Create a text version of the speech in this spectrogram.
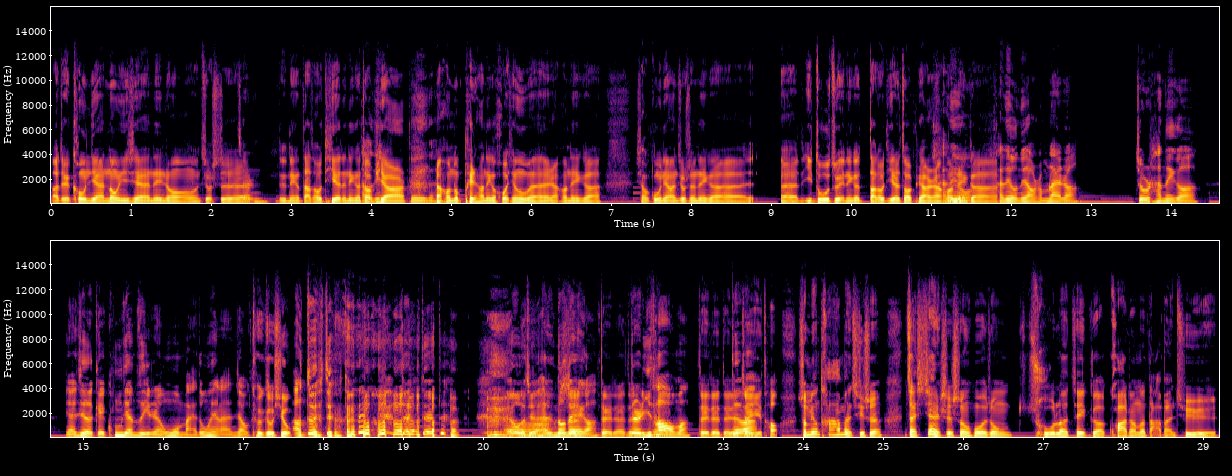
啊，对，空间弄一些那种就就是是那个大头贴的那个照片儿，对对对，然后弄配上那个火星文，然后那个小姑娘就是那个呃一嘟嘴那个大头贴的照片儿，然后那个还得有那叫什么来着？就是他那个，你还记得给空间自己人物买东西来，那叫 QQ 秀，啊？对对对对对对，哎呦我去，啊还得弄那个，对对对，这是一套嗯吗？对对对对这一套，说明他们其实，在现实生活中，除了这个夸张的打扮去，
